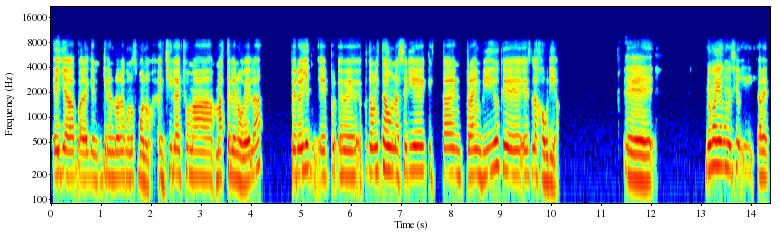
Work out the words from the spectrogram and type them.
ella, para quien, quienes no la conocen, bueno, en Chile ha hecho más, más telenovelas, pero ella es protagonista de una serie que está en Prime Video que es La Jauría. no me había convencido, y a ver,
